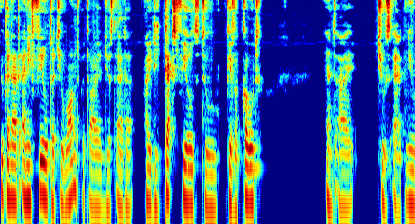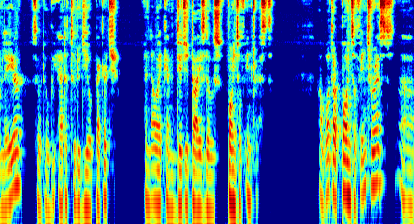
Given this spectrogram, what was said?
you can add any field that you want, but I just add a id text field to give a code and I choose add new layer so they'll be added to the geo package and now I can digitize those points of interest. Uh, what are points of interest? Uh,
